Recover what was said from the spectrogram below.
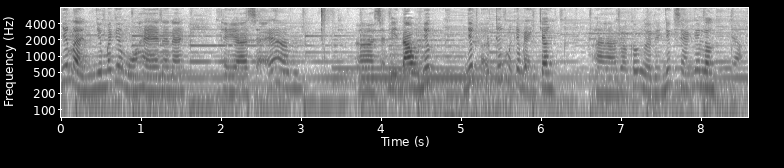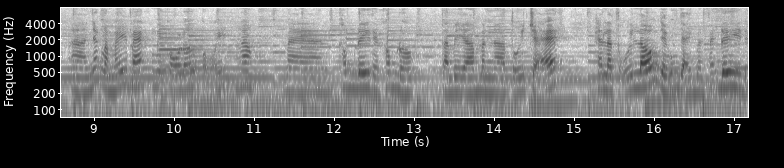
nhất là như mấy cái mùa hè này này thì à, sẽ à, sẽ bị đau nhất nhất ở trước là cái bàn chân à, rồi có người thì nhức sang cái lưng dạ. à, nhất là mấy bác mấy cô lớn tuổi không mà không đi thì không được. Tại vì à, mình à, tuổi trẻ hay là tuổi lớn vậy cũng vậy mình phải đi để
